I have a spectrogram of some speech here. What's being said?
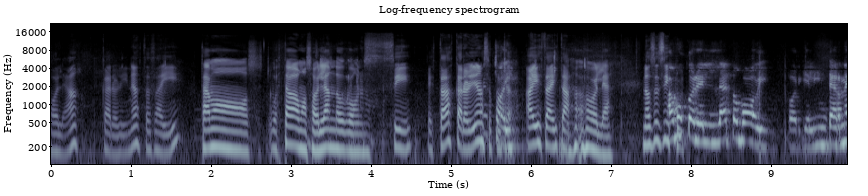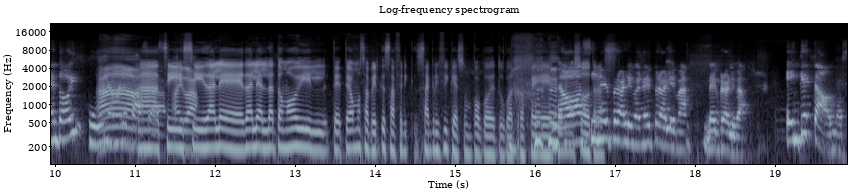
Hola, Carolina, ¿estás ahí? Estamos, o estábamos hablando con. Sí, ¿estás? Carolina, ¿se Estoy. escucha? Ahí está, ahí está. Hola. No sé si... Vamos con el dato móvil, porque el internet hoy jugó una Ah, mala pasada. Ah, sí, Ahí va. sí, dale, dale al dato móvil. Te, te vamos a pedir que safri- sacrifiques un poco de tu 4G por No, sí, no hay problema, no hay problema, no hay problema. ¿En qué estábamos?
